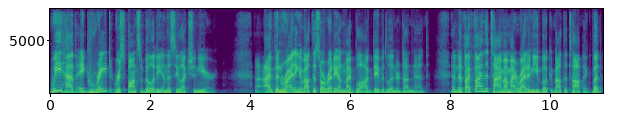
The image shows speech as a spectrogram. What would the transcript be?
we have a great responsibility in this election year. I've been writing about this already on my blog, davidleonard.net. And if I find the time, I might write an ebook about the topic. But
